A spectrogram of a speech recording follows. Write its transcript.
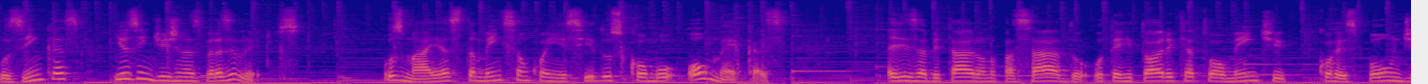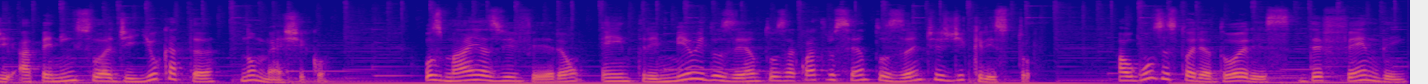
os incas e os indígenas brasileiros. Os maias também são conhecidos como olmecas eles habitaram no passado o território que atualmente corresponde à península de Yucatán, no México. Os maias viveram entre 1200 a 400 a.C. Alguns historiadores defendem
